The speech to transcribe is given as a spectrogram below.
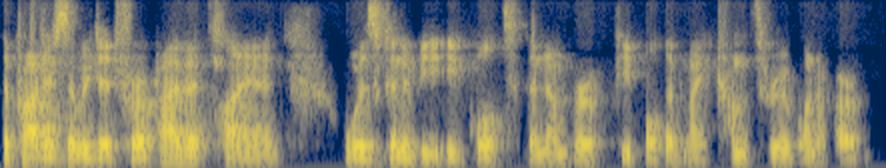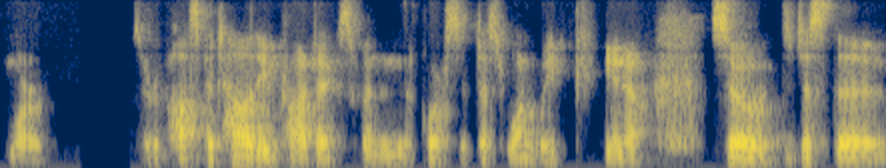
the projects that we did for a private client was going to be equal to the number of people that might come through one of our more sort of hospitality projects within the course of just one week you know? So just the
